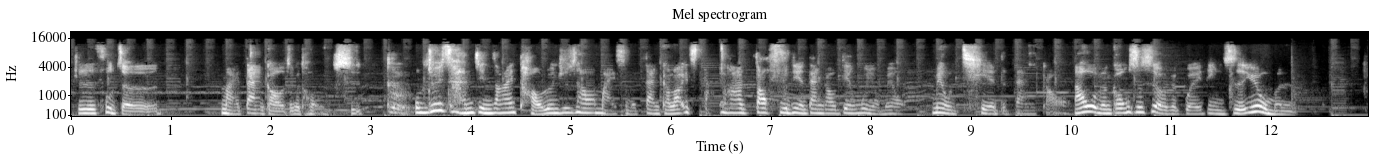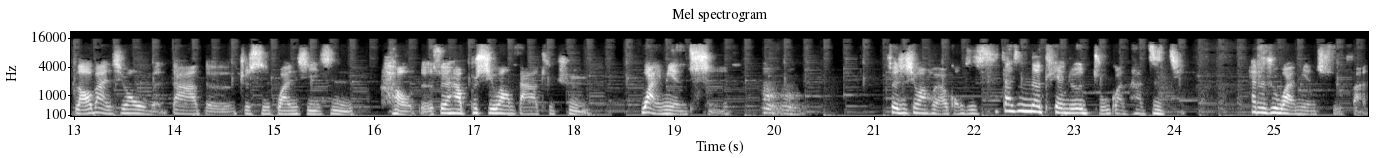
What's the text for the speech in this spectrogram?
就是负责买蛋糕的这个同事，嗯我们就一直很紧张在讨论，就是要买什么蛋糕，然后一直打电话到附近的蛋糕店问有没有没有切的蛋糕。然后我们公司是有一个规定是，因为我们老板希望我们大家的就是关系是好的，所以他不希望大家出去外面吃。嗯嗯，所以就希望回到公司。但是那天就是主管他自己，他就去外面吃饭，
